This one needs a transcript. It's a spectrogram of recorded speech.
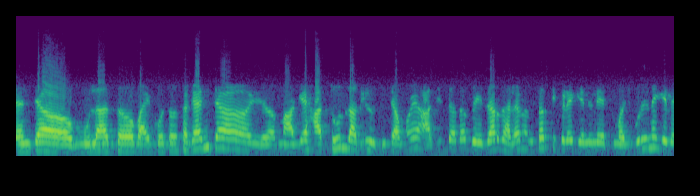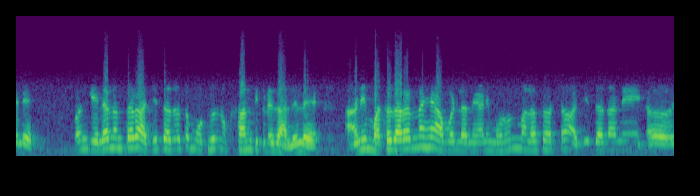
त्यांच्या मुलाचं बायकोचं सगळ्यांच्या मागे हातून लागली होती. त्यामुळे अजितदादा बेजार झाल्यानंतर तिकडे गेलेले आहेत मजबुरीने गेलेले आहेत. पण गेल्यानंतर अजितदादाचं मोठं नुकसान तिकडे झालेलं आहे. आणि मतदारांना हे आवडलं नाही. आणि म्हणून मला असं वाटतं अजितदादाने अं,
